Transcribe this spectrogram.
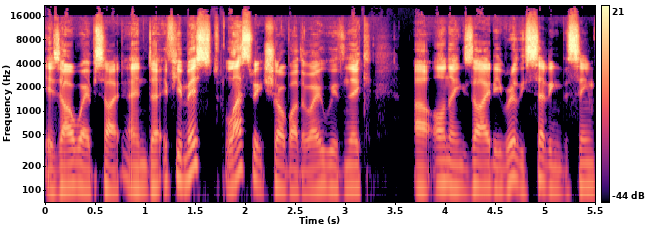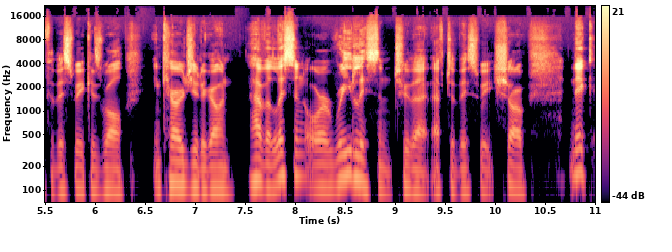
is our website. And uh, if you missed last week's show, by the way, with Nick, uh, on anxiety, really setting the scene for this week as well. Encourage you to go and have a listen or a re listen to that after this week's show. Nick,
